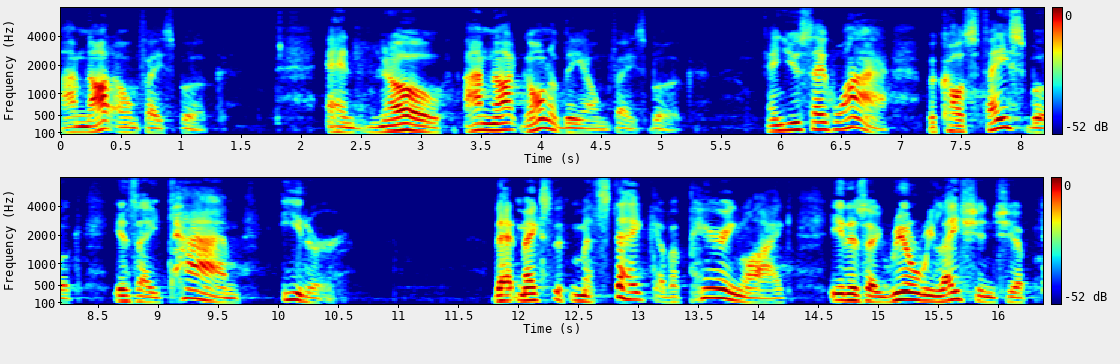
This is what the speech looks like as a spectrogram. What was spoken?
I'm not on Facebook. And no, I'm not going to be on Facebook. And you say, why? Because Facebook is a time eater that makes the mistake of appearing like it is a real relationship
